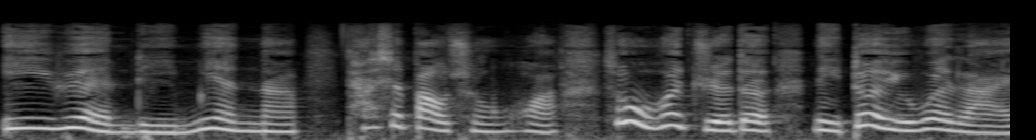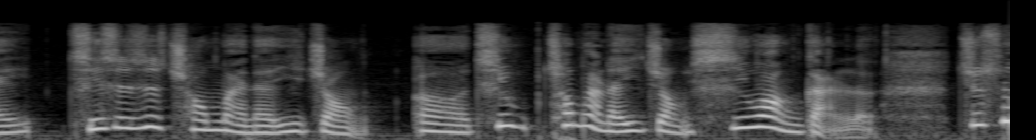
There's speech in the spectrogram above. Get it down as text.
一月里面呢，它是报春花，所以我会觉得你对于未来其实是充满了一种呃，其充满了一种希望感了。就是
